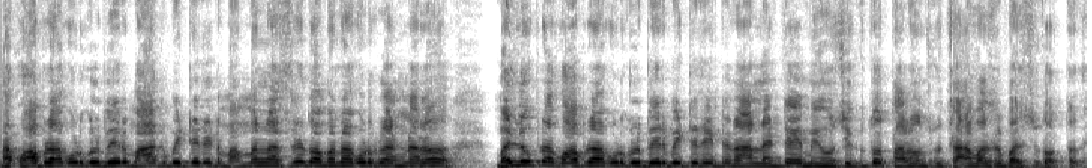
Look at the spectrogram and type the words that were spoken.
ఆ కోపరా కొడుకుల పేరు మాకు పెట్టారంటే మమ్మల్ని అసలే దొమ్మరా కొడుకులు అంటున్నారు? మళ్ళీ ఇప్పుడు ఆ కోపరా కొడుకుల పేరు పెట్టారంటే వాళ్ళంటే మేము సిగ్గుతో తల ఉంచుకుని చావాల్సిన పరిస్థితి వస్తుంది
